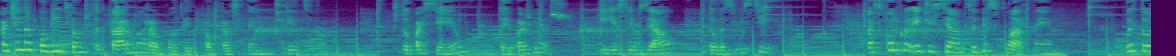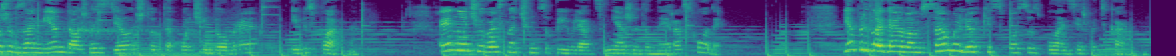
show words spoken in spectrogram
Хочу напомнить вам, что карма работает по простым принципам. Что посеял, то и пожнешь. И если взял, то возмести. Поскольку эти сеансы бесплатные, вы тоже взамен должны сделать что-то очень доброе и бесплатно. А иначе у вас начнутся появляться неожиданные расходы – я предлагаю вам самый легкий способ сбалансировать карму.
